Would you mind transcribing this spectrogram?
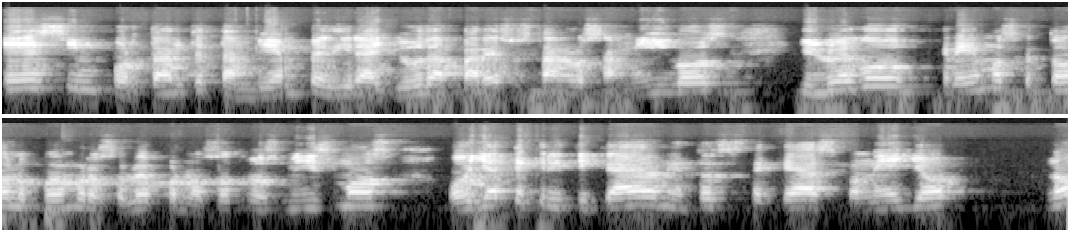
Es importante también pedir ayuda, para eso están los amigos, y luego creemos que todo lo podemos resolver por nosotros mismos, o ya te criticaron y entonces te quedas con ello. No,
